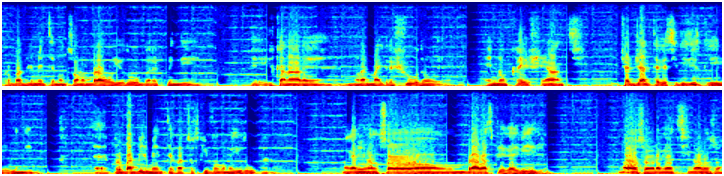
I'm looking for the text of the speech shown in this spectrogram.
probabilmente non sono un bravo youtuber e quindi eh, il canale non è mai cresciuto e, e non cresce anzi c'è gente che si disiscrive quindi eh, probabilmente faccio schifo come youtuber. Magari non so bravo a spiegare i video. Non lo so ragazzi non lo so.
